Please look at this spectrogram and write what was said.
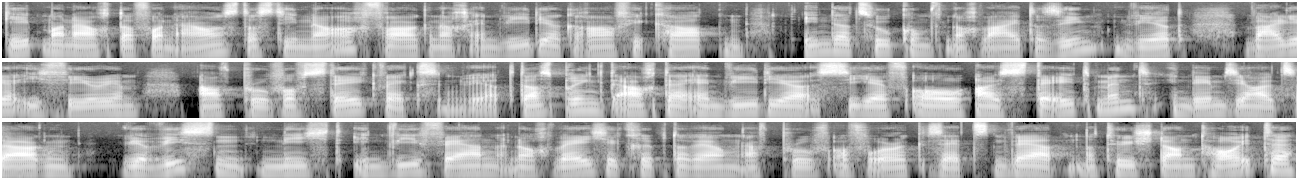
geht man auch davon aus, dass die Nachfrage nach Nvidia-Grafikkarten in der Zukunft noch weiter sinken wird, weil ja Ethereum auf Proof of Stake wechseln wird. Das bringt auch der Nvidia CFO als Statement, indem sie halt sagen, wir wissen nicht, inwiefern noch welche Kryptowährungen auf Proof of Work setzen werden. Natürlich Stand heute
